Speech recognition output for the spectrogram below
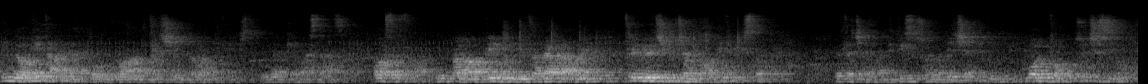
il nord Italia attorno al 300 a.C., quindi anche abbastanza Ostrafà, mi parlava prima di Zagarrame, 3500 a.C., nel 300 a.C. sono andati i Celti, quindi molto successivamente.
